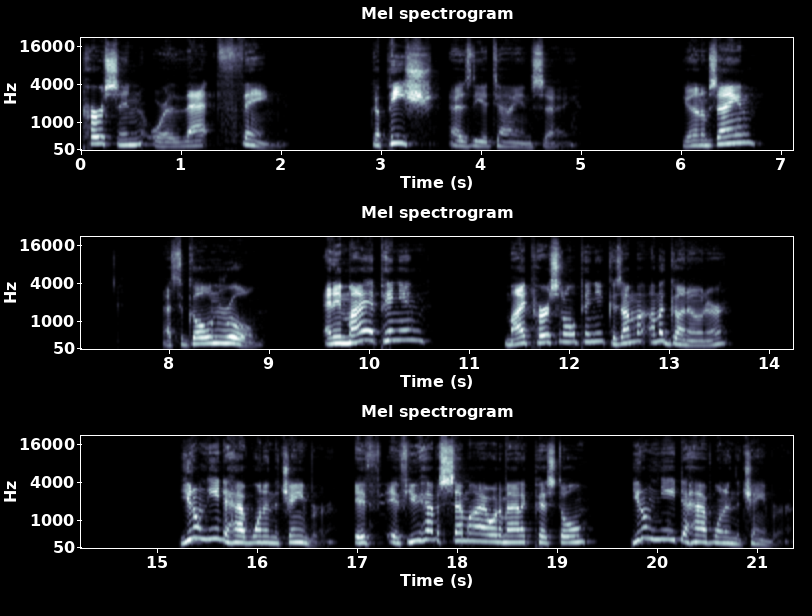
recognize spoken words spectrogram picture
person or that thing. Capiche, as the Italians say. You know what I'm saying? That's the golden rule. And in my opinion, my personal opinion, because I'm a, I'm a gun owner, you don't need to have one in the chamber. If if you have a semi-automatic pistol, you don't need to have one in the chamber.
